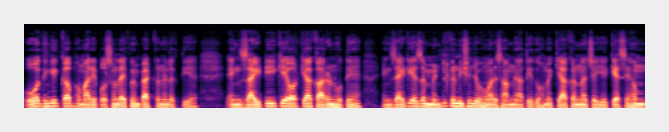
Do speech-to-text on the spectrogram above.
ओवर थिंकिंग कब हमारे पर्सनल लाइफ को इम्पैक्ट करने लगती है। एंग्जाइटी के और क्या कारण होते हैं? Anxiety as a mental condition जब हमारे सामने आती है तो हमें क्या करना चाहिए? कैसे हम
